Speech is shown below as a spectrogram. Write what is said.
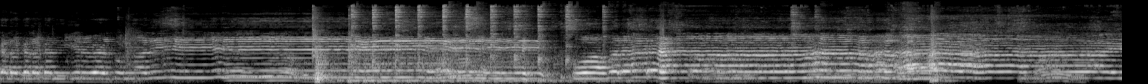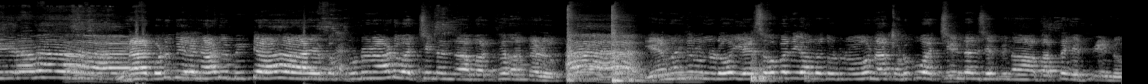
కలకలక నీరు వెళ్తున్నది ఓ అమలారా. నాడు బిడ్డ యొక్క పురుడు నాడు వచ్చిండని నా భర్త అన్నాడు ఏ మందిలో ఉన్నాడో ఏ సోపతి తోడునో నా కొడుకు వచ్చిండని చెప్పి నా భర్త చెప్పిండు.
